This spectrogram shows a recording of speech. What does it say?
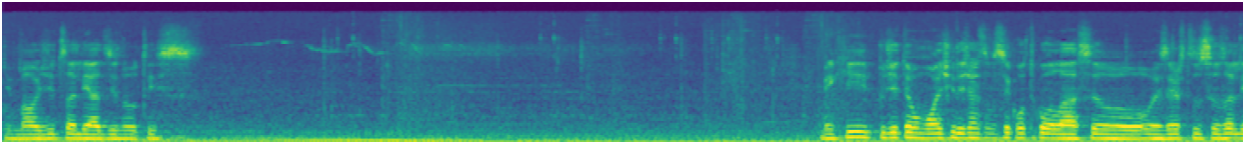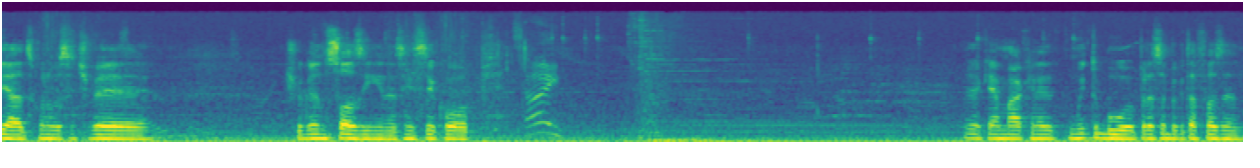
E malditos aliados inúteis. Bem que podia ter um mod que deixasse você controlar seu, o exército dos seus aliados quando você estiver jogando sozinho, né, sem ser co-op. Já que a máquina é muito boa pra saber o que tá fazendo.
